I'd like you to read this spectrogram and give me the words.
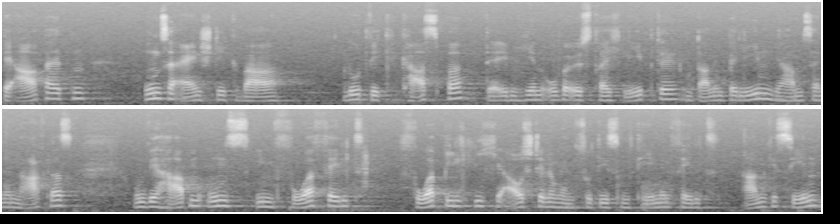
bearbeiten. Unser Einstieg war Ludwig Kasper, der eben hier in Oberösterreich lebte und dann in Berlin. Wir haben seinen Nachlass und wir haben uns im Vorfeld vorbildliche Ausstellungen zu diesem Themenfeld angesehen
